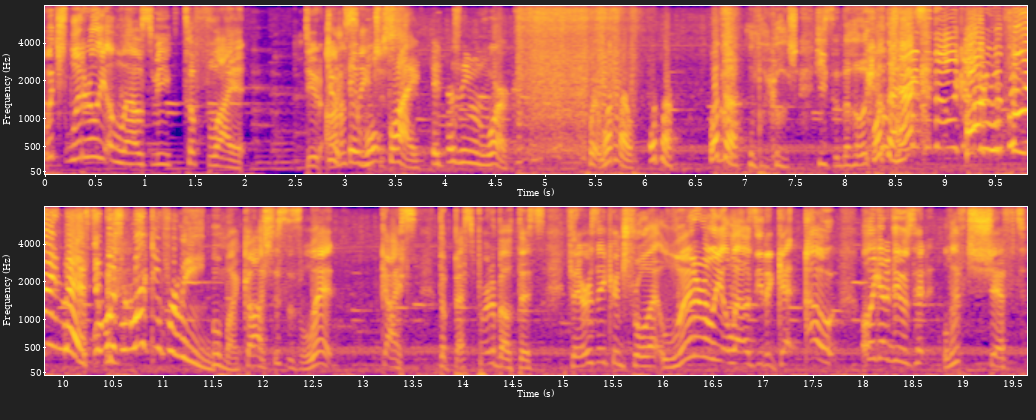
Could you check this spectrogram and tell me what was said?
which literally allows me to fly it. Dude, Dude, honestly, it won't just, fly. It doesn't even work. Wait, what the? What the? What the? Oh my gosh, he's in the helicopter. What the heck? He's in the How helicopter are you flying this? It wasn't working for me. Oh my gosh, this is lit. Guys, the best part about this, there is a control that literally allows you to get out. All you gotta do is hit left shift.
